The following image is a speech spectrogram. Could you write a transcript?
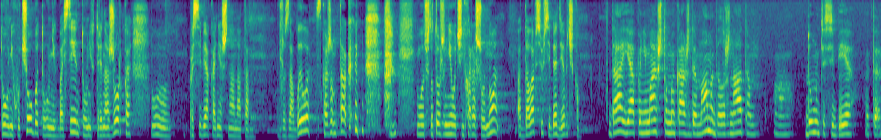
То у них учеба, то у них бассейн, то у них тренажерка. Ну, про себя, конечно, она там уже забыла, скажем так. вот, что тоже не очень хорошо. Но отдала всю себя девочкам. Да, я понимаю, что мы, каждая мама, должна там а, думать о себе. Это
